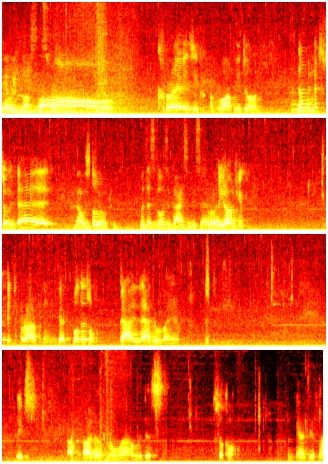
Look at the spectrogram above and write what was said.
Yeah, we've lost this oh. one. Oh. Crazy crap. What have you done? I No, next to me. Hey. I was so- joking. But there's loads of guys in this area. Do you actually? It's around. Yeah. Well, there's guys everywhere. It's. I, I don't know where I'm with this. So come on. I'm gonna drink my.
